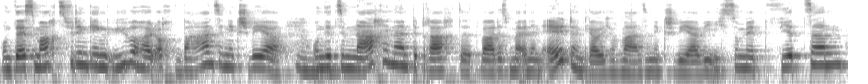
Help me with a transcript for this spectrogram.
Und das macht es für den Gegenüber halt auch wahnsinnig schwer. Und jetzt im Nachhinein betrachtet war das meinen Eltern, glaube ich, auch wahnsinnig schwer. Wie ich so mit 14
